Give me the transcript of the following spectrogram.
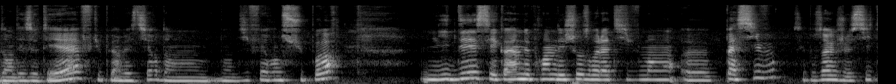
dans des ETF, tu peux investir dans, dans différents supports. L'idée, c'est quand même de prendre des choses relativement euh, passives. C'est pour ça que je cite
